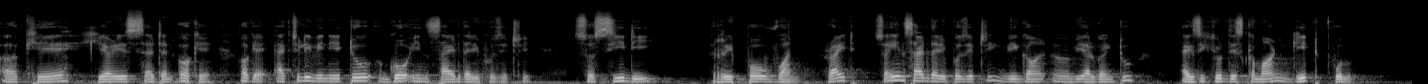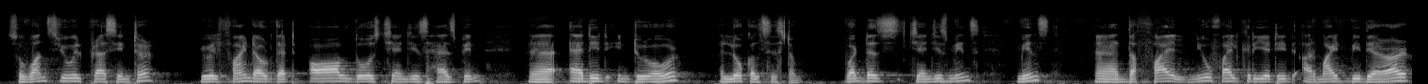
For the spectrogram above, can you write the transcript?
okay here is certain okay okay actually we need to go inside the repository. So cd repo1 right? So inside the repository we go uh, we are going to execute this command git pull. So once you will press enter you will find out that all those changes has been uh, added into our local system. What does changes means? Means uh, the file new file created or might be there are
